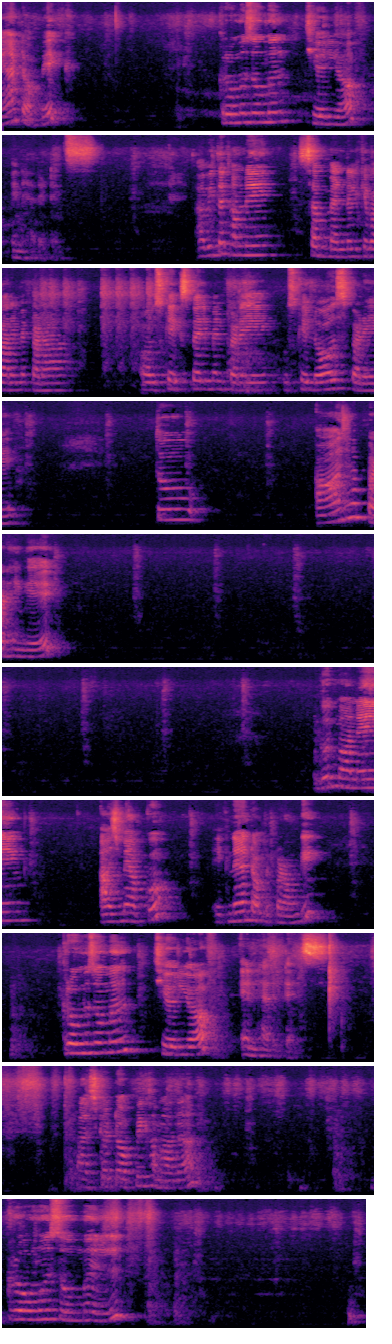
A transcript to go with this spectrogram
नया topic chromosomal theory of inheritance अभी तक हमने सब मेंडल के बारे में पढ़ा और उसके एक्सपेरिमेंट पढ़े, उसके लॉज पढ़े। तो आज हम पढ़ेंगे गुड मॉर्निंग आज मैं आपको एक नया टॉपिक पढ़ाऊँगी क्रोमोसोमल थ्योरी ऑफ़ इनहेरिटेंस आज का टॉपिक हमारा chromosomal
